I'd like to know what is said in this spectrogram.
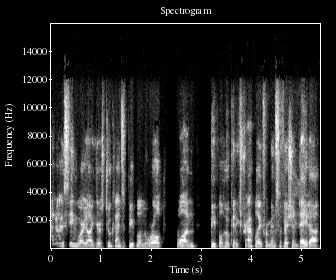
I know I've seen where you're like, there's two kinds of people in the world. One, people who can extrapolate from insufficient data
